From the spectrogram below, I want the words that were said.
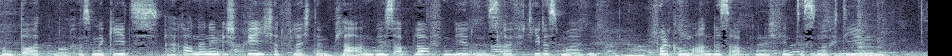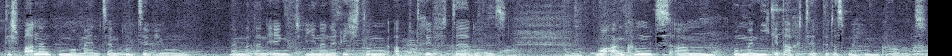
von dort noch. Also man geht heran an ein Gespräch, hat vielleicht einen Plan, wie es ablaufen wird und es läuft jedes Mal vollkommen anders ab. Und ich finde, das auch die, die spannenden Momente im Interview, wenn man dann irgendwie in eine Richtung abdriftet und wo ankommt, ähm, wo man nie gedacht hätte, dass man hinkommt.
